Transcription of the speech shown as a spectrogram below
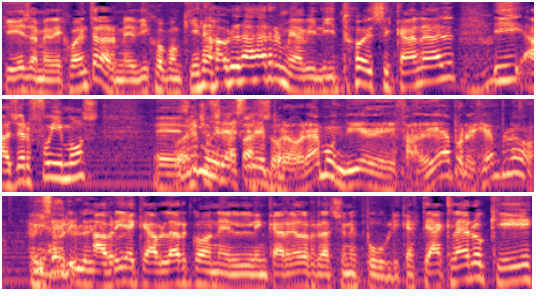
que ella me dejó entrar, me dijo con quién hablar, me habilitó ese canal y ayer fuimos. Eh, ¿Podríamos ir a hacer el programa un día de FADEA, por ejemplo? Habría- que hablar con el encargado de relaciones públicas. Te aclaro que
